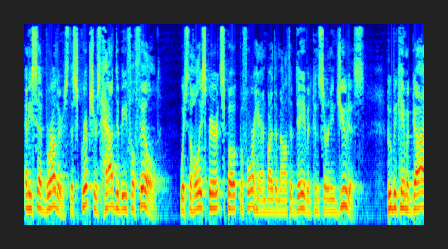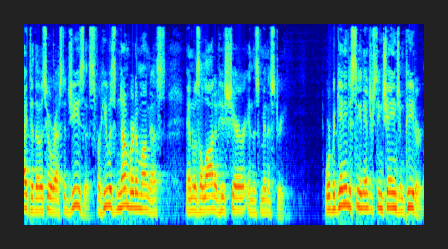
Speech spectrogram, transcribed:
And he said, Brothers, the scriptures had to be fulfilled, which the Holy Spirit spoke beforehand by the mouth of David concerning Judas, who became a guide to those who arrested Jesus. For he was numbered among us and was allotted his share in this ministry. We're beginning to see an interesting change in Peter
